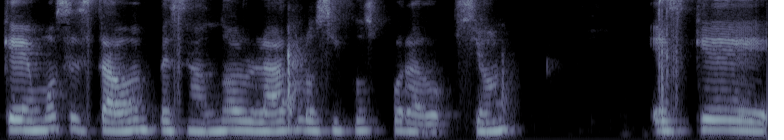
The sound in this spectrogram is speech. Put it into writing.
que hemos estado empezando a hablar los hijos por adopción, es que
